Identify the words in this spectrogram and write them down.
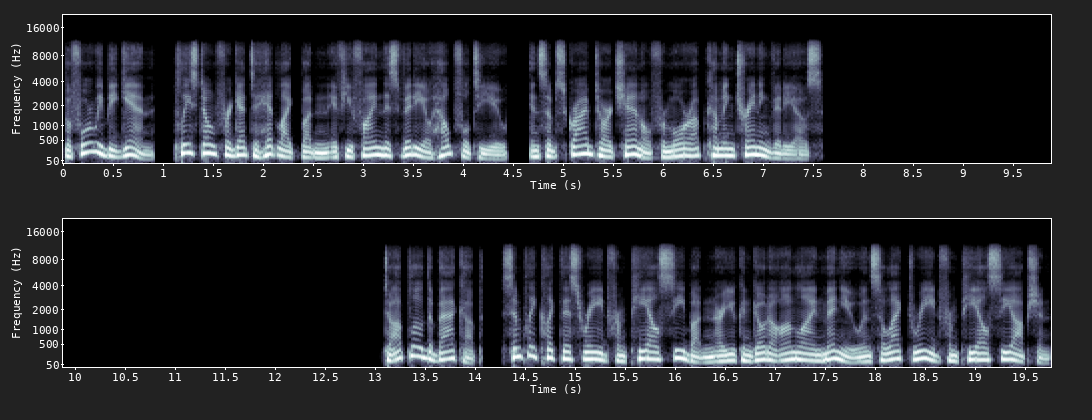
Before we begin, please don't forget to hit like button if you find this video helpful to you, and subscribe to our channel for more upcoming training videos. To upload the backup, simply click this Read from PLC button or you can go to Online menu and select Read from PLC option.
